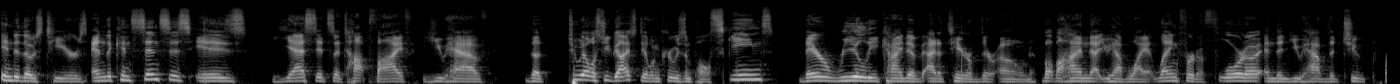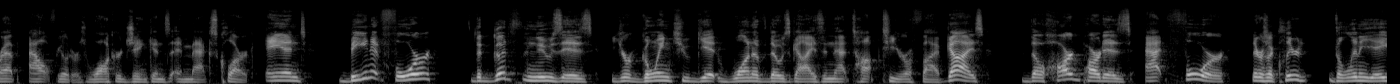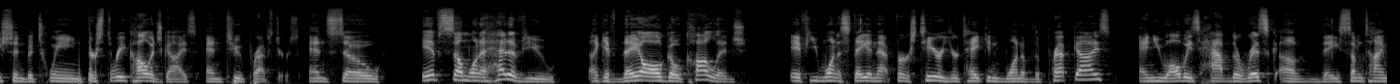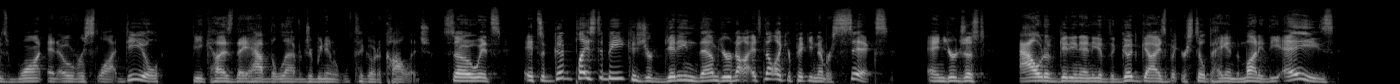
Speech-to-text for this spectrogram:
into those tiers, and the consensus is yes, it's a top five. You have the two LSU guys, Dylan Crews and Paul Skenes they're really kind of at a tier of their own. But behind that, you have Wyatt Langford of Florida, and then you have the two prep outfielders, Walker Jenkins and Max Clark. And being at four, the good news is you're going to get one of those guys in that top tier of five guys. The hard part is at four, there's a clear delineation between there's three college guys and two prepsters. And so if someone ahead of you, like if they all go college, if you want to stay in that first tier, you're taking one of the prep guys, and you always have the risk of they sometimes want an overslot deal because they have the leverage of being able to go to college. So it's it's a good place to be because you're getting them. You're not. It's not like you're picking number six and you're just out of getting any of the good guys, but you're still paying the money. The A's,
